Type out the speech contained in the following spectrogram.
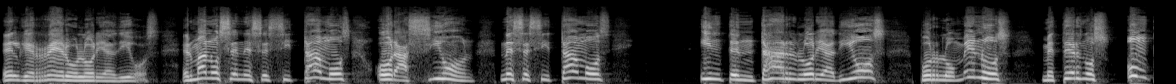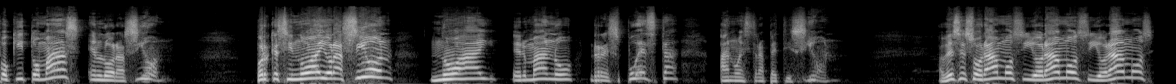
el guerrero, gloria a Dios. Hermanos, necesitamos oración, necesitamos intentar, gloria a Dios, por lo menos meternos un poquito más en la oración. Porque si no hay oración, no hay, hermano, respuesta a nuestra petición. A veces oramos y oramos y oramos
